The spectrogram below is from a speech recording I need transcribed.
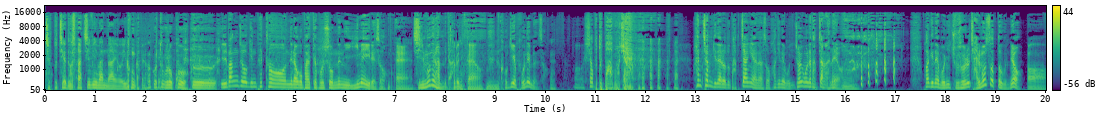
저 부채도사집이 맞나요? 이건가요? 그것도 그렇고, 그, 일방적인 패턴이라고 밝게 볼수 없는 이 이메일에서 네. 질문을 합니다. 그러니까요. 음. 거기에 보내면서, 어, 시작부터 봐보죠. 한참 기다려도 답장이 안 와서 확인해보니, 저희 원래 답장 안 해요. 음. 확인해보니 주소를 잘못 썼더군요. 어,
